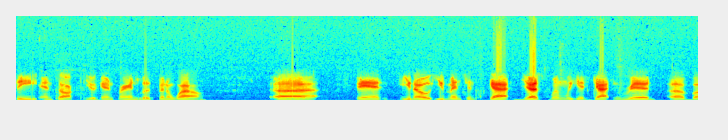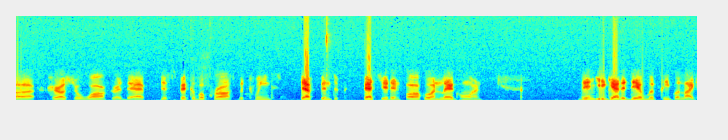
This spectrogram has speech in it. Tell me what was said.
see and talk to you again, Frangela. It's been a while. Uh, and you know, you mentioned Scott. Just when we had gotten rid of uh, Herschel Walker, that despicable cross between Stepin Fetchit and Foghorn Leghorn, then you got to deal with people like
